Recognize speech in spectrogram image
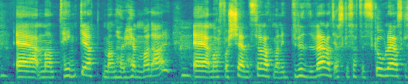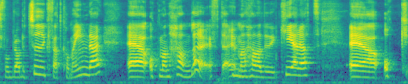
Mm. Eh, man tänker att man hör hemma där. Mm. Eh, man får känslan att man är driven, att jag ska satsa i skolan, jag ska få bra betyg för att komma in där. Eh, och man handlar därefter. Mm. Man handlar dedikerat. Eh, och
